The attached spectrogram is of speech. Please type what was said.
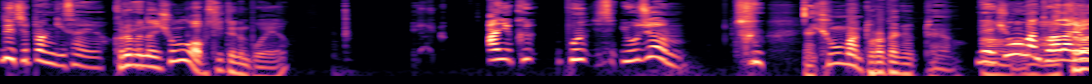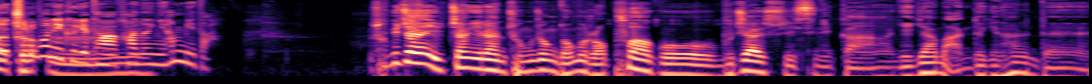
네, 제빵 기사예요. 그러면은 휴무가 없을 때는 뭐예요? 아니 그 본, 요즘 휴무만 돌아다녀도 돼요. 네 아, 휴무만 돌아다녀도 그러- 충분히 그러- 그게 다 음. 가능히 합니다. 소비자의 입장이란 종종 너무 러프하고 무지할 수 있으니까 얘기하면 안 되긴 하는데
